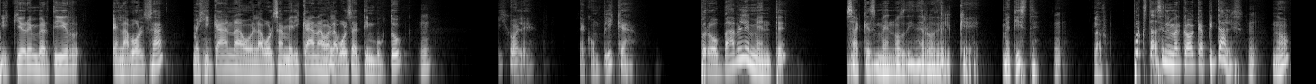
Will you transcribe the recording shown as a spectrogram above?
y quiero invertir en la bolsa mexicana o en la bolsa americana o en la bolsa de Timbuktu, híjole, se complica. Probablemente saques menos dinero del que metiste. Claro. Porque estás en el mercado de capitales. ¿no?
